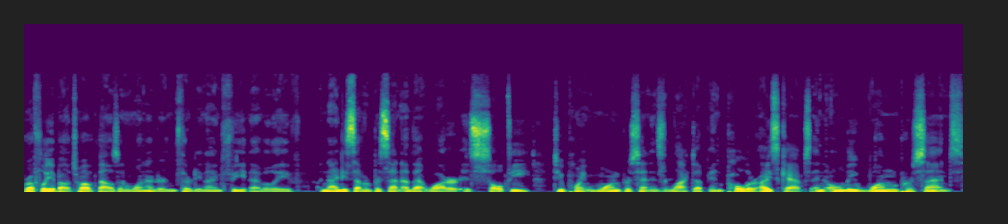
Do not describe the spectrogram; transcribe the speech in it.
roughly about 12,139 feet, I believe. 97% of that water is salty, 2.1% is locked up in polar ice caps, and only 1%,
